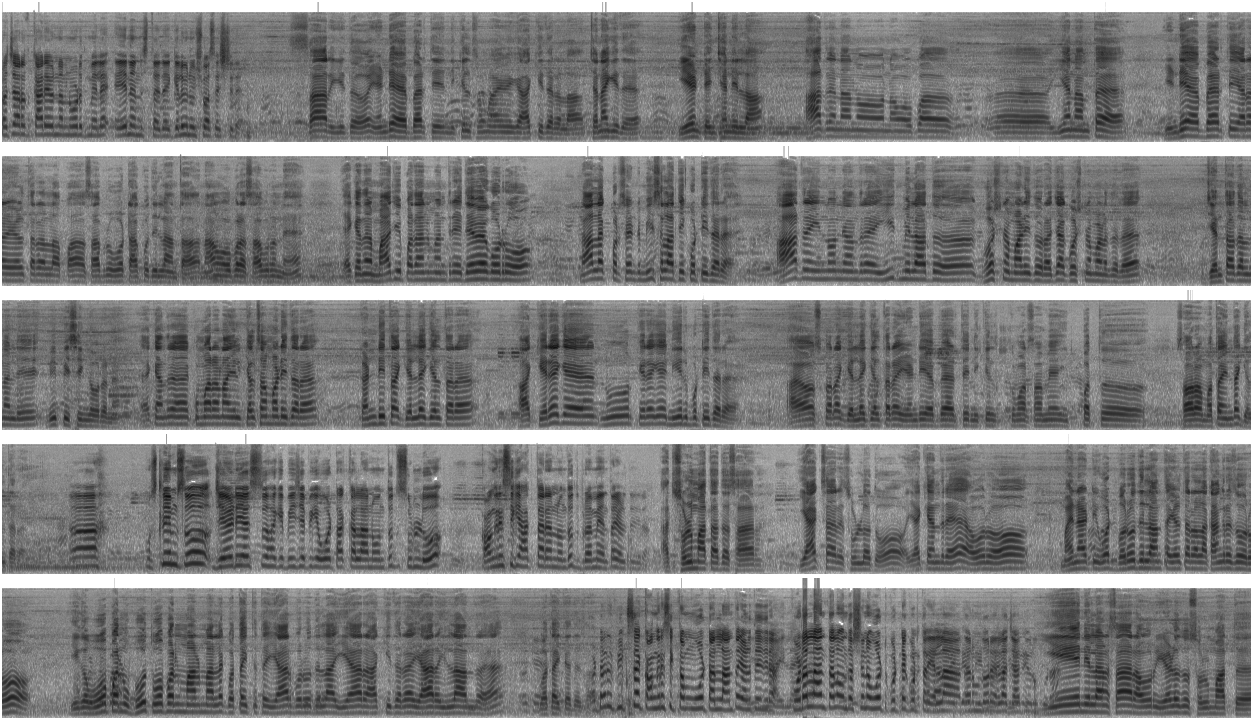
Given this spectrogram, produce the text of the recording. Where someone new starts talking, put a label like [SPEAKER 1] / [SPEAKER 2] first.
[SPEAKER 1] ಪ್ರಚಾರದ ಕಾರ್ಯವನ್ನು ನೋಡಿದ ಮೇಲೆ ಏನು ಅನಿಸ್ತಾ ಇದೆ? ಗೆಲುವಿನ ವಿಶ್ವಾಸ ಎಷ್ಟಿದೆ?
[SPEAKER 2] ಸರ್, ಇದು ಎನ್ ಡಿ ಅಭ್ಯರ್ಥಿ ನಿಖಿಲ್ ಸುಮಾಯಿಗೆ ಹಾಕಿದಾರಲ್ಲ, ಚೆನ್ನಾಗಿದೆ. ಏನು ಟೆನ್ಷನ್ ಇಲ್ಲ. ಆದರೆ ನಾನು, ನಾವು ಒಬ್ಬ ಏನಂತ, ಎನ್ ಡಿ ಅಭ್ಯರ್ಥಿ ಯಾರು ಹೇಳ್ತಾರಲ್ಲಪ್ಪ, ಸಾಬ್ರು ಓಟ್ ಹಾಕೋದಿಲ್ಲ ಅಂತ. ನಾನು ಒಬ್ಬರ ಸಾಬ್ರನ್ನೇ. ಯಾಕೆಂದರೆ ಮಾಜಿ ಪ್ರಧಾನಮಂತ್ರಿ ದೇವೇಗೌಡರು ನಾಲ್ಕು ಪರ್ಸೆಂಟ್ ಮೀಸಲಾತಿ ಕೊಟ್ಟಿದ್ದಾರೆ. ಆದರೆ ಇನ್ನೊಂದು ಅಂದರೆ ಈದ್ ಮಿಲಾದ್ ಘೋಷಣೆ ಮಾಡಿದ್ದು, ರಜಾ ಘೋಷಣೆ ಮಾಡಿದರೆ ಜನತಾದಳ್ನಲ್ಲಿ ವಿ ಪಿ ಸಿಂಗ್ ಅವರನ್ನೇ. ಯಾಕೆಂದರೆ ಕುಮಾರಣ್ಣ ಇಲ್ಲಿ ಕೆಲಸ ಮಾಡಿದ್ದಾರೆ, ಖಂಡಿತ ಗೆಲ್ಲೇ ಗೆಲ್ತಾರೆ. ಆ ಕೆರೆಗೆ ನೂರು ಕೆರೆಗೆ ನೀರು ಬಿಟ್ಟಿದ್ದಾರೆ. ಅದಕ್ಕೋಸ್ಕರ ಗೆಲ್ಲೇ ಗೆಲ್ತಾರೆ. ಎನ್ ಡಿ ಅಭ್ಯರ್ಥಿ ನಿಖಿಲ್ ಕುಮಾರಸ್ವಾಮಿ ಇಪ್ಪತ್ತು ಸಾವಿರ ಮತದಿಂದ ಗೆಲ್ತಾರೆ.
[SPEAKER 1] ಮುಸ್ಲಿಮ್ಸು, ಜೆ ಡಿ ಎಸ್ ಹಾಗೆ ಬಿ ಜೆ ಪಿಗೆ ಓಟ್ ಹಾಕಲ್ಲ ಅನ್ನುವಂಥದ್ದು ಸುಳ್ಳು. ಕಾಂಗ್ರೆಸ್ಸಿಗೆ ಹಾಕ್ತಾರೆ ಅನ್ನೋದು ಭ್ರಮೆ ಅಂತ ಹೇಳ್ತಿದ್ದೀರಾ?
[SPEAKER 2] ಅದು ಸುಳ್ಳು ಮಾತಾದ ಸರ್. ಯಾಕೆ ಸರ್ ಸುಳ್ಳೋದು? ಯಾಕೆಂದರೆ ಅವರು ಮೈನಾರಿಟಿ ಓಟ್ ಬರೋದಿಲ್ಲ ಅಂತ ಹೇಳ್ತಾರಲ್ಲ ಕಾಂಗ್ರೆಸ್ ಅವರು ಈಗ ಓಪನ್ ಬೂತ್ ಓಪನ್ ಮಾಡ್ಮೇಲೆ ಗೊತ್ತಾಯ್ತದೆ ಯಾರು ಬರೋದಿಲ್ಲ ಯಾರು ಹಾಕಿದಾರೆ ಯಾರು ಇಲ್ಲ ಅಂದರೆ ಗೊತ್ತಾಯ್ತದೆ ಸರ್.
[SPEAKER 1] ಒಟ್ಟಾರೆ ಫಿಕ್ಸ್ ಆಗಿ ಕಾಂಗ್ರೆಸ್ಸಿಗೆ ತಮ್ಮ ಓಟ್ ಅಲ್ಲ ಅಂತ ಹೇಳ್ತಾ ಇದ್ದೀರಾ ಕೊಡಲ್ಲ ಅಂತಲ್ಲ ಒಂದಷ್ಟು ಜನ ಓಟ್ ಕೊಟ್ಟೆ ಕೊಡ್ತಾರೆ ಎಲ್ಲ ಧರ್ಮದವರು ಎಲ್ಲ ಜಾತಿಯವರು.
[SPEAKER 2] ಏನಿಲ್ಲ ಸರ್ ಅವ್ರು ಹೇಳೋದು ಸುಳ್ಳು ಮಾತು.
